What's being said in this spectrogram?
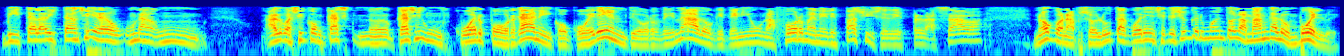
vista a la distancia, era una, un, algo así con casi, casi un cuerpo orgánico, coherente, ordenado, que tenía una forma en el espacio y se desplazaba, ¿no? Con absoluta coherencia, que yo que en un momento la manga lo envuelve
